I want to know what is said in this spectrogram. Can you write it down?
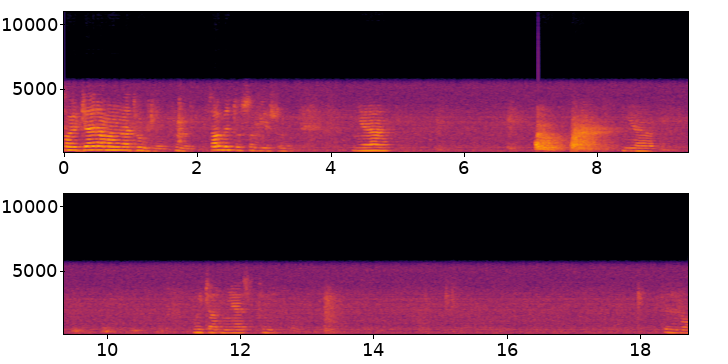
Soldiera mam na drugim. Hmm, co by tu sobie jeszcze... Nie... Nie... Witcher nie jest... Pyro.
